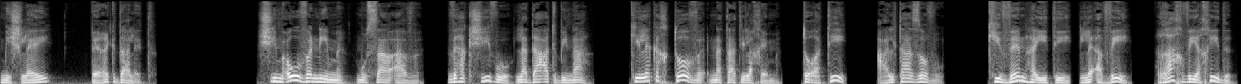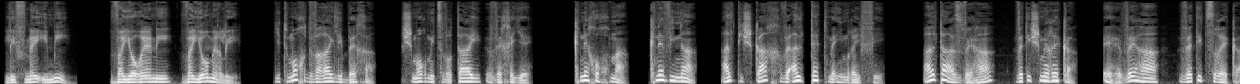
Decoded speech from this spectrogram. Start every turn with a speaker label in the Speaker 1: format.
Speaker 1: משלי, פרק ד' שמעו בנים מוסר אב, והקשיבו לדעת בינה, כי לקח טוב נתתי לכם, תורתי אל תעזובו. כי בן הייתי לאבי, רך ויחיד לפני אמי, ויורני ויאמר לי,
Speaker 2: יתמוך דברי ליבך, שמור מצוותי וחיה. קנה חכמה, קנה בינה, אל תשכח ואל תת מאמרי פי. אל תעזביה ותשמרקה, אהביה ותצרקה.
